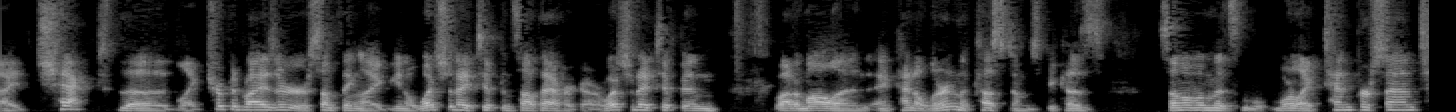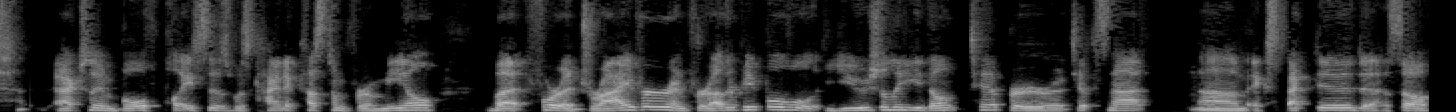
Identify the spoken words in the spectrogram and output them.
I, I, checked the like TripAdvisor or something like you know what should I tip in South Africa or what should I tip in Guatemala, and, and kind of learn the customs because Some of them it's more like 10%. Actually, in both places was kind of custom for a meal. But for a driver and for other people, usually you don't tip or a tip's not. Um, expected. Uh, so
